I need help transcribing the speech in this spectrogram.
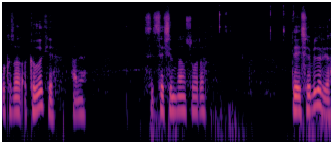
O kadar akıllı ki hani se- seçimden sonra değişebilir ya.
